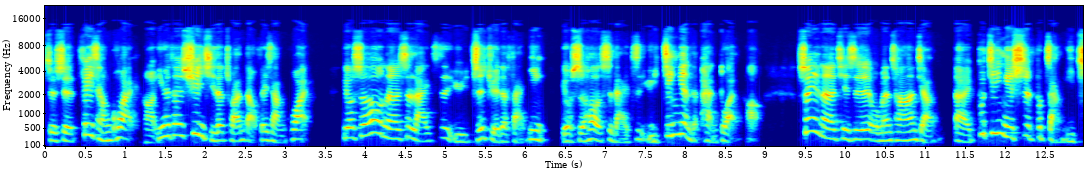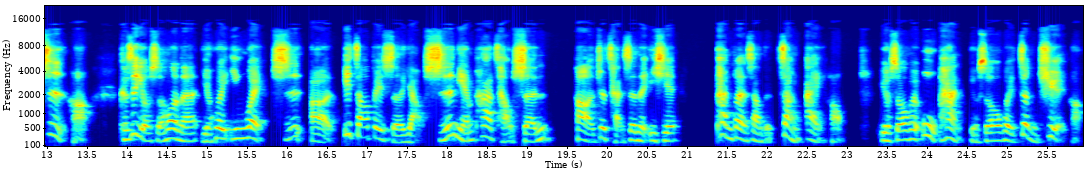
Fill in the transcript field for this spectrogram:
就是非常快哈，因为它讯息的传导非常快。有时候呢是来自于直觉的反应，有时候是来自于经验的判断哈。所以呢，其实我们常常讲，哎，不经一事不长一智哈。可是有时候呢，也会因为十啊一朝被蛇咬，十年怕草绳。啊，就产生了一些判断上的障碍哈，有时候会误判，有时候会正确哈。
